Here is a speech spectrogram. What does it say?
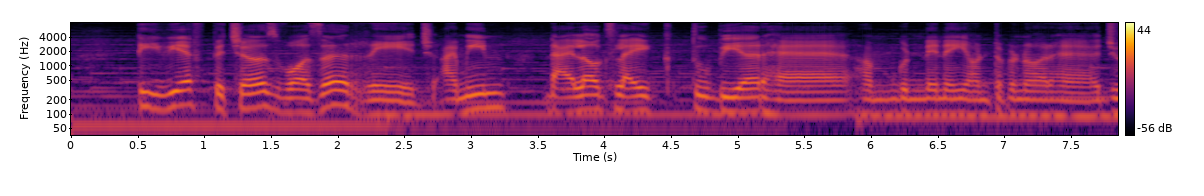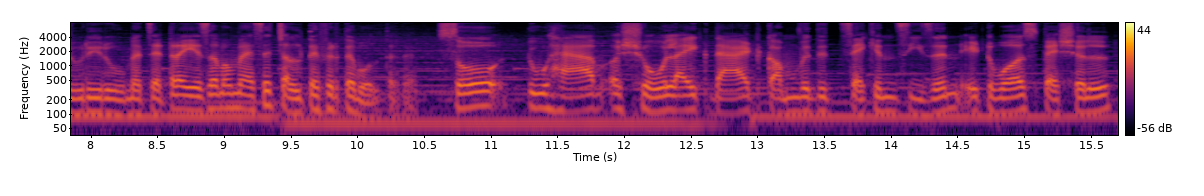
tvf pictures was a rage. I mean dialogues like तू beer है हम गुंडे नहीं ऑन्टरप्रनोर है जूरी रूम एक्सेट्रा ये सब हम ऐसे चलते फिरते बोलते थे so to have a show like that come with it second season it was special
